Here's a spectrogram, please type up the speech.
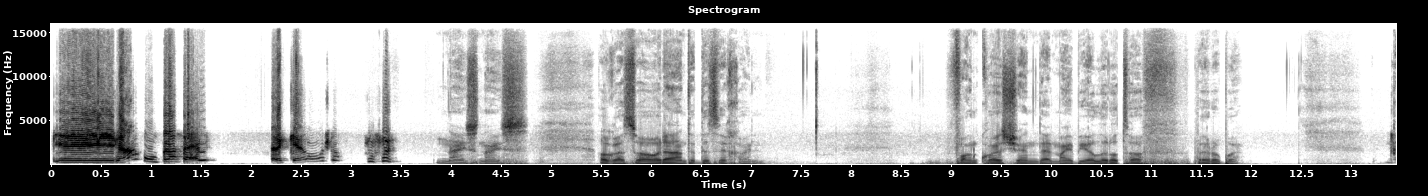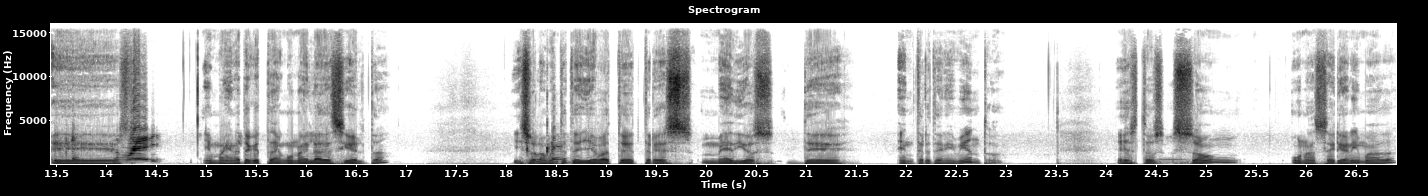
Y nada, un placer. Les quiero mucho. nice, nice. Ok, so ahora antes de cerrar, fun question that might be a little tough, pero pues. Okay, I'm ready. Imagínate que estás en una isla desierta y solamente Okay. te llevaste tres medios de entretenimiento. Estos son una serie animada,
